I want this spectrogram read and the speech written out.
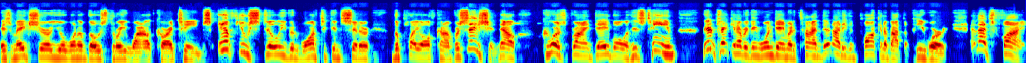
is make sure you're one of those three wild card teams, if you still even want to consider the playoff conversation. Now, of course, Brian Daboll and his team, they're taking everything one game at a time. They're not even talking about the P word, and that's fine.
